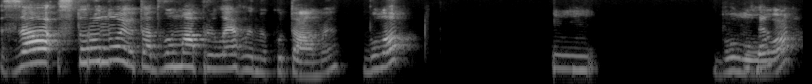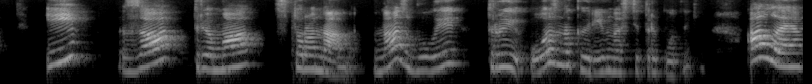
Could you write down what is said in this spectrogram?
За стороною та двома прилеглими кутами було? М, Було. І за трьома сторонами. У нас були три ознаки рівності трикутників. Але,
